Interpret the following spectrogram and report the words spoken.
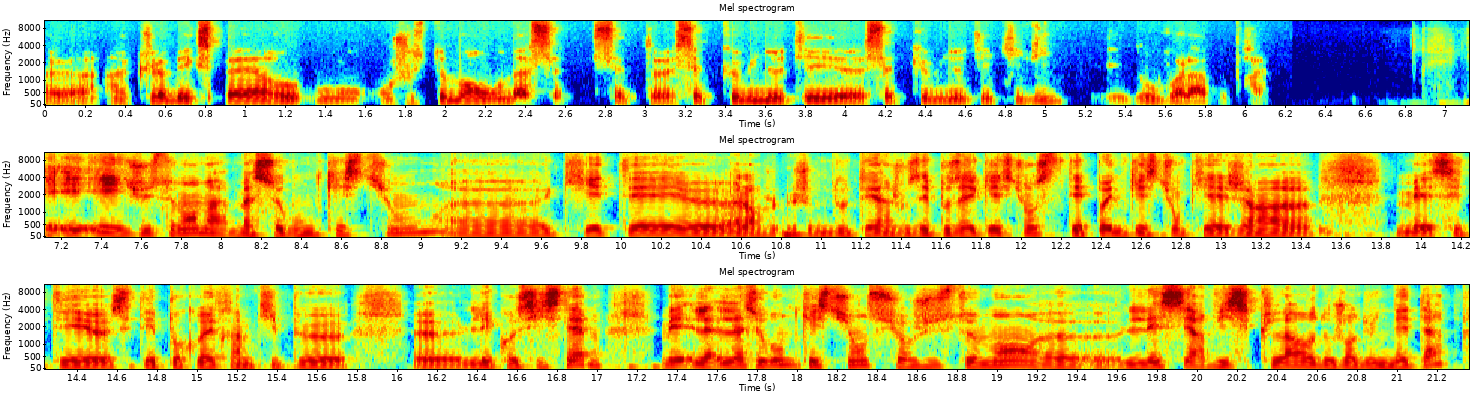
euh, un club expert où, justement on a cette, cette, communauté, cette communauté qui vit. Et donc voilà à peu près. Et, justement, ma, seconde question, euh, qui était, euh, alors je, me doutais, hein, je vous ai posé la question, c'était pas une question piège, hein, euh, mais c'était c'était pour connaître un petit peu l'écosystème. Mais la, seconde question sur justement les services cloud aujourd'hui une étape,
